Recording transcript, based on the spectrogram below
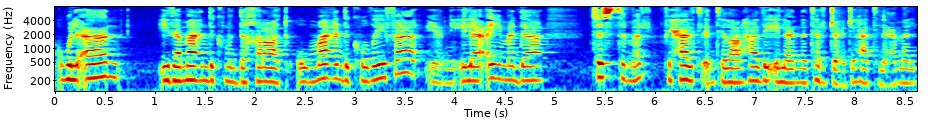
والآن إذا ما عندك مدخرات وما عندك وظيفة يعني إلى أي مدى تستمر في حالة الانتظار هذه إلى أن ترجع جهات العمل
